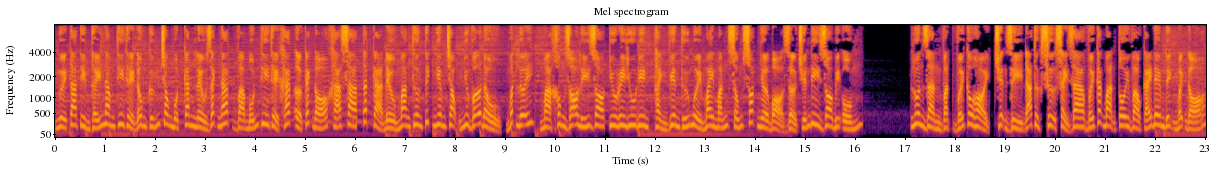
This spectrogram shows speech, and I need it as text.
Người ta tìm thấy 5 thi thể đông cứng trong một căn lều rách nát và 4 thi thể khác ở cách đó khá xa. Tất cả đều mang thương tích nghiêm trọng như vỡ đầu, mất lưỡi, mà không rõ lý do. Yuri Yudin, thành viên thứ 10 may mắn sống sót nhờ bỏ dở chuyến đi do bị ốm. Luôn dàn vặt với câu hỏi, chuyện gì đã thực sự xảy ra với các bạn tôi vào cái đêm định mệnh đó,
